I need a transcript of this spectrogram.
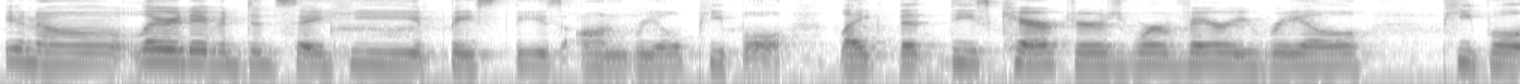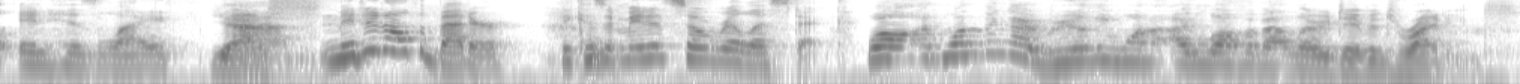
you know Larry David did say he based these on real people, like that these characters were very real people in his life. Yes. um, made it all the better because it made it so realistic. Well, and one thing I really want I love about Larry David's writings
